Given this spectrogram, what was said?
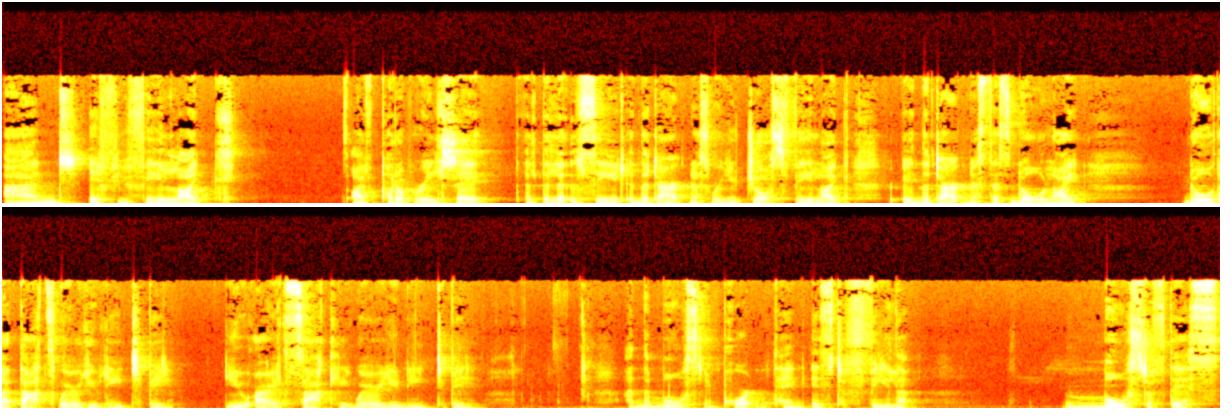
And if you feel like I've put up a reel the little seed in the darkness where you just feel like you're in the darkness, there's no light, know that that's where you need to be. You are exactly where you need to be. And the most important thing is to feel it. Most of this,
